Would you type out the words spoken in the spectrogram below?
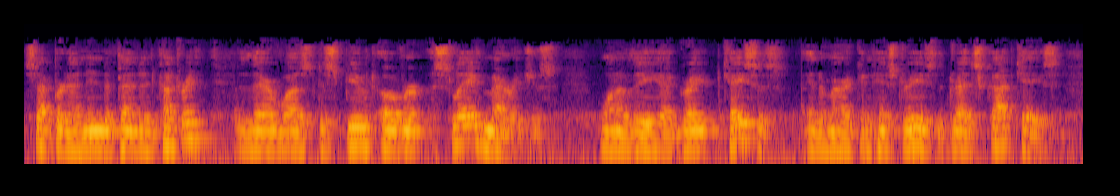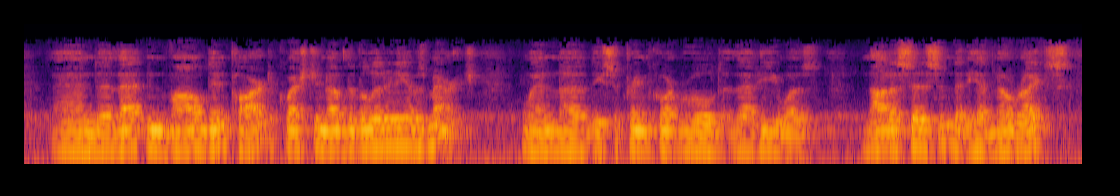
separate and independent country, there was dispute over slave marriages. One of the uh, great cases in American history is the Dred Scott case, and uh, that involved in part a question of the validity of his marriage when uh, the Supreme Court ruled that he was not a citizen, that he had no rights,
